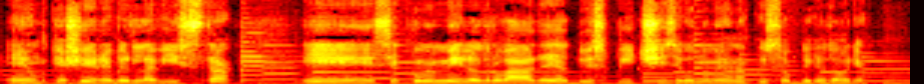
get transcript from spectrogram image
è un piacere per la vista e se come me lo trovate a due spicci secondo me è un acquisto obbligatorio.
